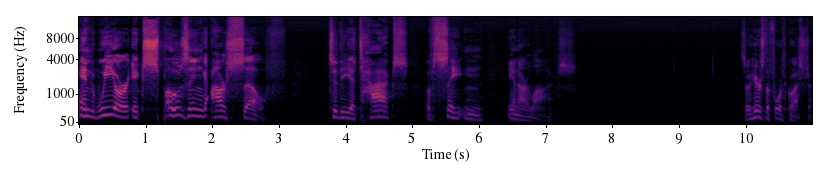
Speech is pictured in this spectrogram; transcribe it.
and we are exposing ourselves to the attacks of Satan in our lives. So here's the fourth question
